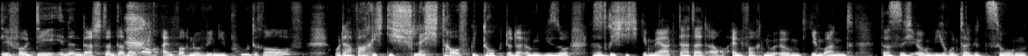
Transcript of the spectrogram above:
DVD innen, da stand dann halt auch einfach nur Winnie Pooh drauf. Oder war richtig schlecht drauf gedruckt oder irgendwie so. Das hat richtig gemerkt, da hat halt auch einfach nur irgendjemand das sich irgendwie runtergezogen.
